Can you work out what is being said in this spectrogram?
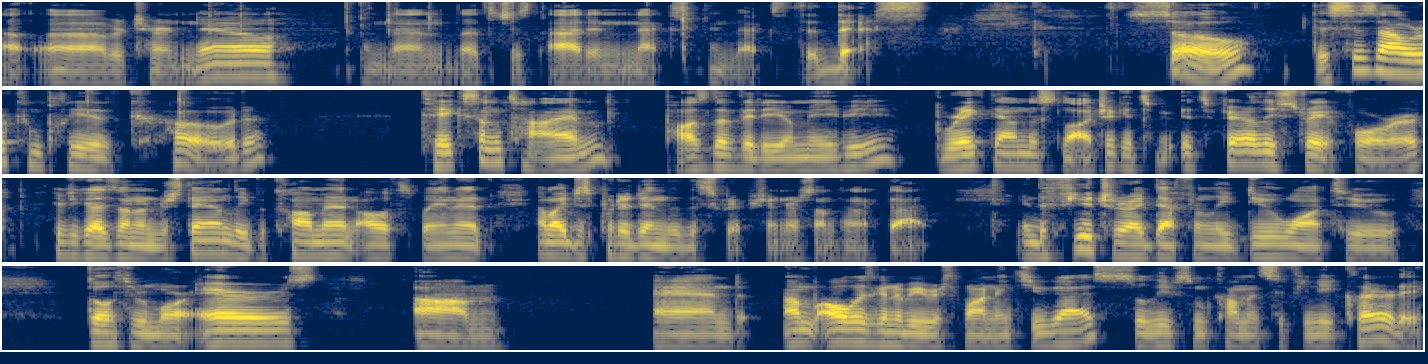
Uh, uh, return nil. And then let's just add in next index to this. So this is our completed code. Take some time, pause the video maybe, break down this logic. It's, it's fairly straightforward. If you guys don't understand, leave a comment. I'll explain it. I might just put it in the description or something like that. In the future, I definitely do want to go through more errors. Um, and I'm always going to be responding to you guys. So leave some comments if you need clarity.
